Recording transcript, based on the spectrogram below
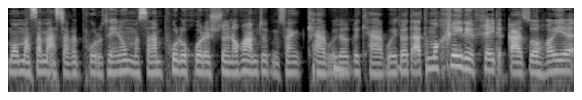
ما مثلا مصرف پروتئین و مثلا پلو خورش و اینا همونطور مثلا کربوهیدرات به کربوهیدرات. حتی ما خیلی خیلی غذاهای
